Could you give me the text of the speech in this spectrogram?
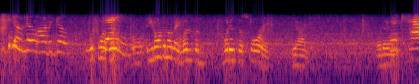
I don't know all the ghosts. Which one? Name. You don't have to know the name. What is the What is the story behind it? Are they? The castle.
